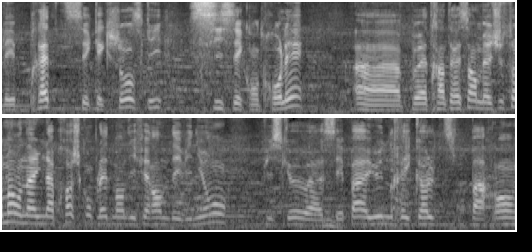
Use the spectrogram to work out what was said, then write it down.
les brettes, c'est quelque chose qui, si c'est contrôlé, peut être intéressant. Mais justement, on a une approche complètement différente des vignerons, puisque c'est pas une récolte par an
